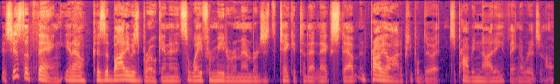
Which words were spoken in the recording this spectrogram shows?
It's just a thing, you know, because the body was broken and it's a way for me to remember just to take it to that next step. And probably a lot of people do it. It's probably not anything original.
